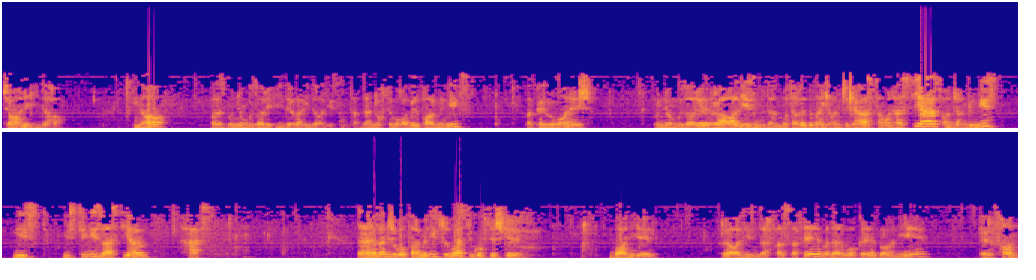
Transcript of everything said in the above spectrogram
جهان ایده ها اینها پس بنیانگذار ایده و ایدئالیسم در نقطه مقابل پارمنیدس و پیروانش بنیانگذار رئالیسم بودن معتقد بودن که آنچه که هست همان هستی هست آنچه که نیست نیست. نیستی نیست و هستی هم هست. در حقیقت میشه گفت پارمنیدس رو باستی گفتش که بانی رئالیسم در فلسفه و در واقع بانی عرفان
